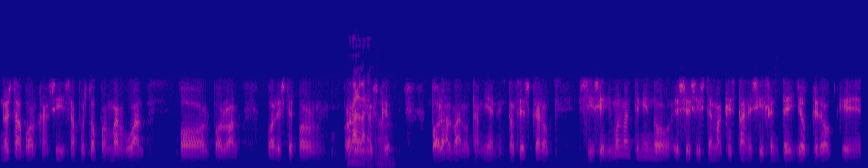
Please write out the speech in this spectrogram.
No está Borja, sí. Se ha puesto por Margual, por, por, por este, por, Por Álvaro. es que- por Álvaro también. Entonces, claro, si seguimos manteniendo ese sistema que es tan exigente, yo creo que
